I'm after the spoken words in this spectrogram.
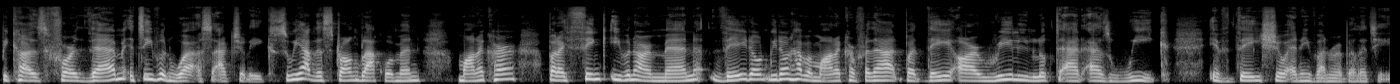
because for them it's even worse actually. Because we have this strong black woman moniker, but I think even our men they don't we don't have a moniker for that, but they are really looked at as weak if they show any vulnerability.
